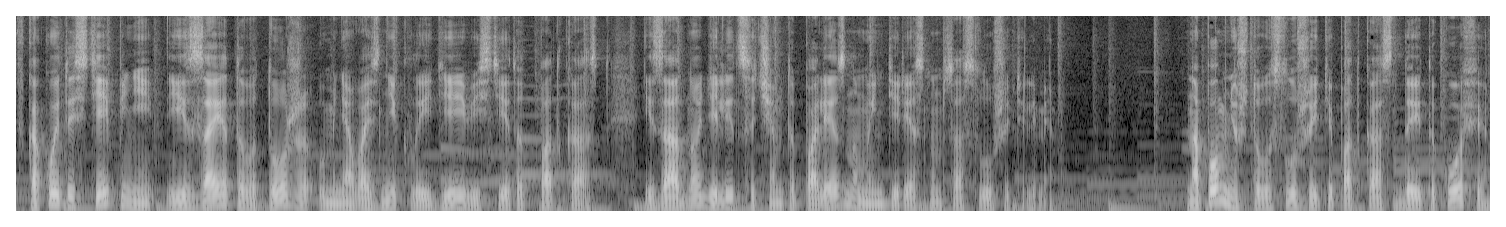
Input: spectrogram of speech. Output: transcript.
В какой-то степени и из-за этого тоже у меня возникла идея вести этот подкаст и заодно делиться чем-то полезным и интересным со слушателями. Напомню, что вы слушаете подкаст Data Coffee.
